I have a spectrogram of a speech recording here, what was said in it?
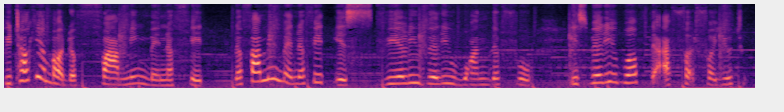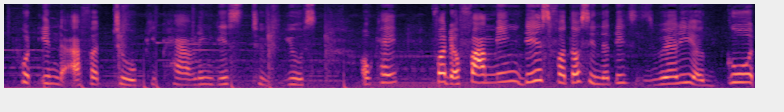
we're talking about the farming benefit. The farming benefit is really, really wonderful it's really worth the effort for you to put in the effort to preparing this to use okay? For the farming this photosynthesis is really a good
